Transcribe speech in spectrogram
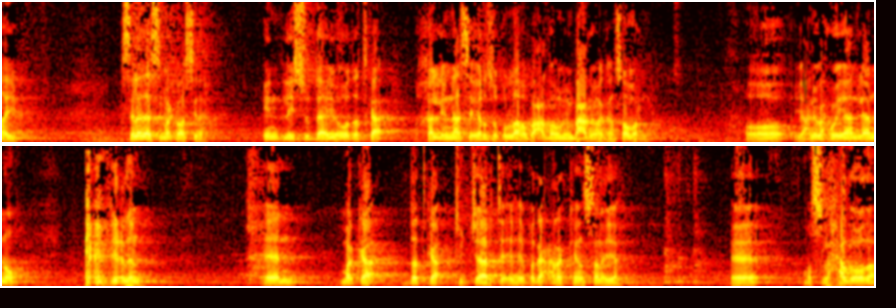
ayib masaladaasi marka waa sidaa in laysu daayo oo dadka khalli nnaasa yarsuqu allahu bacdahum min bacdi waa kan soo marnay. Oo yacni wax weeyaan leanno ficlan marka dadka tujaarta ahee badeecada keensanaya ee maslaxadooda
